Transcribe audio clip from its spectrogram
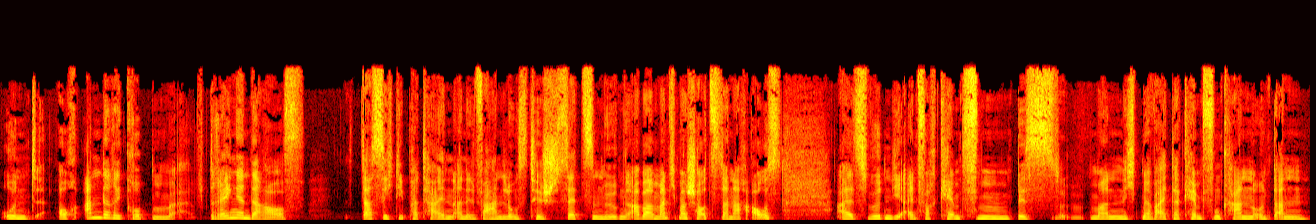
und auch andere Gruppen drängen darauf, dass sich die Parteien an den Verhandlungstisch setzen mögen. Aber manchmal schaut es danach aus, als würden die einfach kämpfen, bis man nicht mehr weiter kämpfen kann und dann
